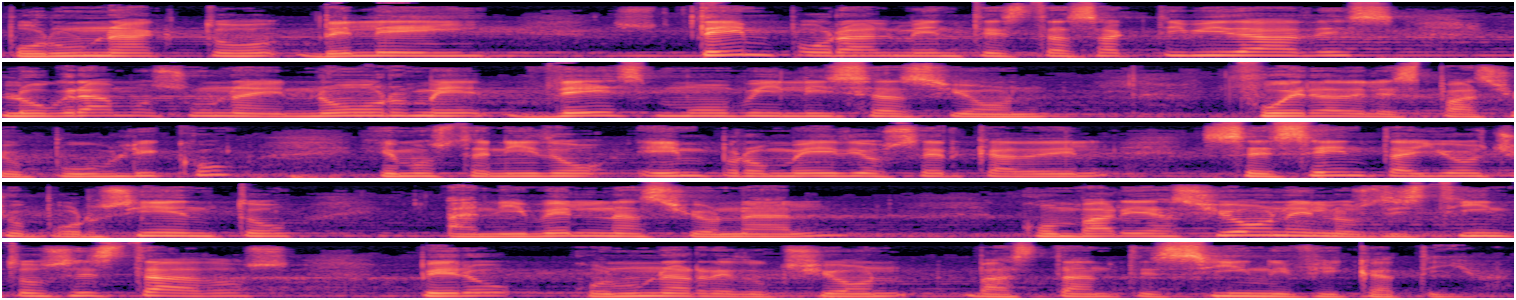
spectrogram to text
por un acto de ley temporalmente estas actividades, logramos una enorme desmovilización fuera del espacio público. Hemos tenido en promedio cerca del 68% a nivel nacional, con variación en los distintos estados, pero con una reducción bastante significativa.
